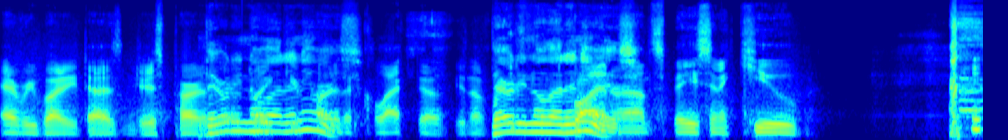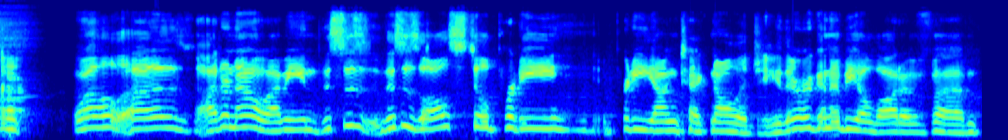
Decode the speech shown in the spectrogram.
everybody does, and you're just part of. They the, already know like, that you're Part of the collective, you know. They already know that flying anyways. around space in a cube. well uh i don't know i mean this is this is all still pretty pretty young technology there are going to be a lot of um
